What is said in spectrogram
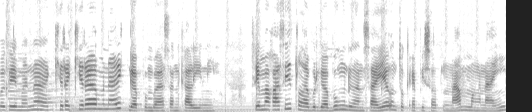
Bagaimana? Kira-kira menarik gak pembahasan kali ini? Terima kasih telah bergabung dengan saya untuk episode 6 mengenai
